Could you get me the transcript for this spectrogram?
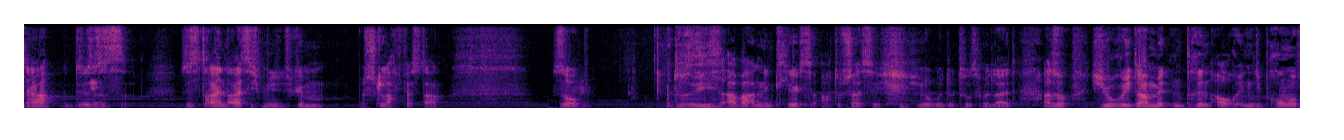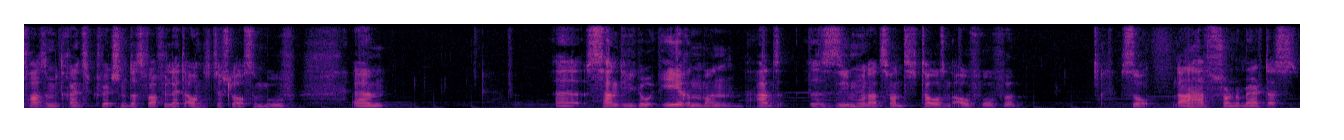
Ja, dieses dieses 33-minütige Schlachtfest da. So. Mhm. Du siehst aber an den Klicks, ach du Scheiße, Juri, du tust mir leid. Also, Juri da mittendrin auch in die Promophase mit reinzuquetschen, das war vielleicht auch nicht der schlauste Move. Ähm, äh, San Diego Ehrenmann hat 720.000 Aufrufe. So, dann hast du schon gemerkt, dass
